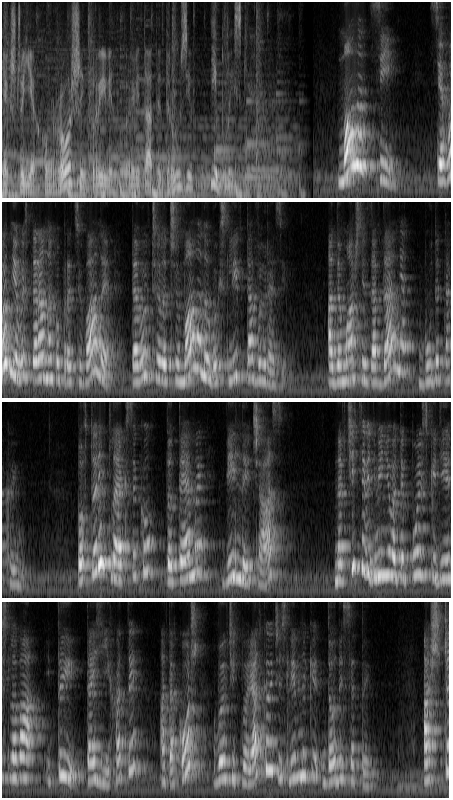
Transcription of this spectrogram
якщо є хороший привід привітати друзів і близьких? Молодці! Сьогодні ви старанно попрацювали та вивчили чимало нових слів та виразів. А домашнє завдання буде таким: повторіть лексику до теми вільний час, навчіться відмінювати польські дієслова йти та їхати, а також вивчіть порядкові числівники до 10. А ще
